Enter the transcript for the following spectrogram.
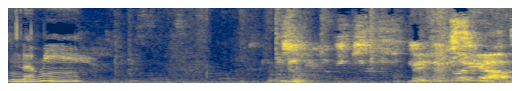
Nummy. Basically, um,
